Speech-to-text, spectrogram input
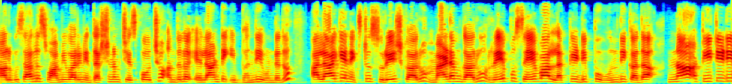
నాలుగు సార్లు స్వామివారిని దర్శనం చేసుకోవచ్చు. అందులో ఎలాంటి ఇబ్బంది ఉండదు. అలాగే నెక్స్ట్ సురేష్ గారు మేడం గారు రేపు సేవా లక్కీ డిప్ ఉంది కదా. నా టిటిడి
